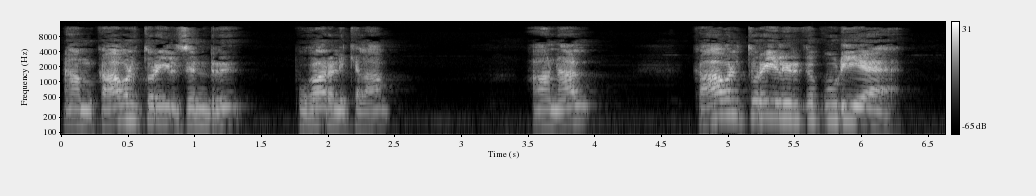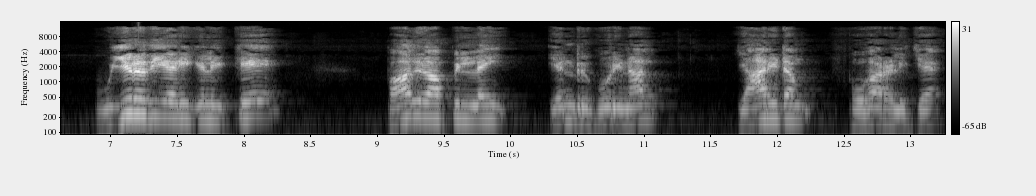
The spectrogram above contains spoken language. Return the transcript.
நாம் காவல்துறையில் சென்று புகார் அளிக்கலாம். ஆனால் காவல்துறையில் இருக்கக்கூடிய உயரதிகாரிகளுக்கே பாதுகாப்பில்லை என்று கூறினால் யாரிடம் புகார் அளிக்க?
